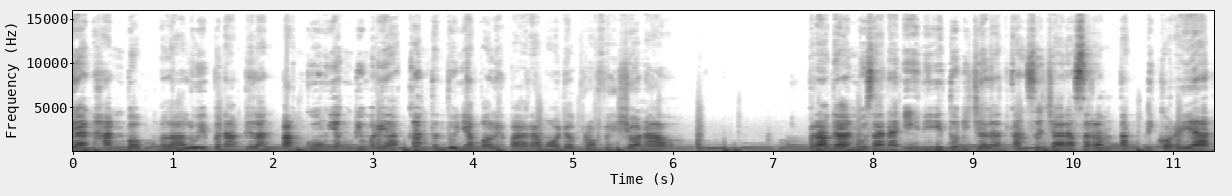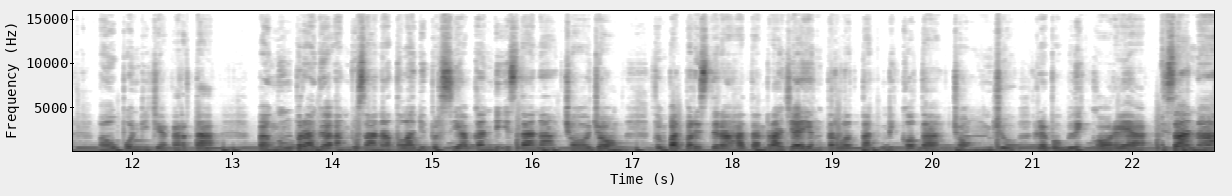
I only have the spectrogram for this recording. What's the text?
dan hanbok melalui penampilan panggung yang dimeriahkan tentunya oleh para model profesional. Peragaan busana ini itu dijalankan secara serentak di Korea maupun di Jakarta. Panggung peragaan busana telah dipersiapkan di Istana Chojong, tempat peristirahatan raja yang terletak di kota Chongju, Republik Korea. Di sana,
